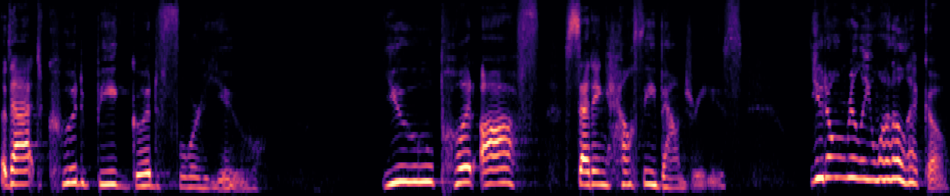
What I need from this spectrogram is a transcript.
that could be good for you. You put off setting healthy boundaries. You don't really want to let go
